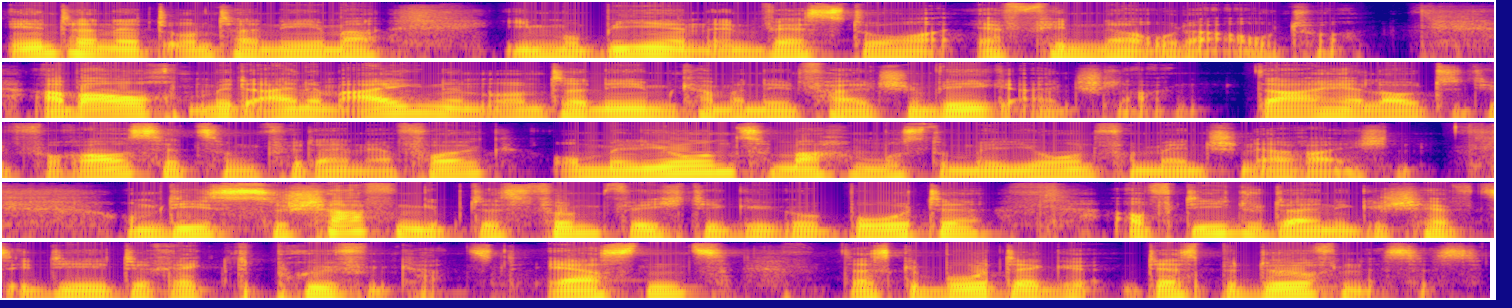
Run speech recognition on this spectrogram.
Internetunternehmer, Immobilieninvestor, Erfinder oder Autor. Aber auch mit einem eigenen Unternehmen kann man den falschen Weg einschlagen. Daher lautet die Voraussetzung für deinen Erfolg, um Millionen zu machen, musst du Millionen von Menschen erreichen. Um dies zu schaffen, gibt es fünf wichtige Gebote, auf die du deine Geschäftsidee direkt prüfen kannst. Erstens, das Gebot des Bedürfnisses.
